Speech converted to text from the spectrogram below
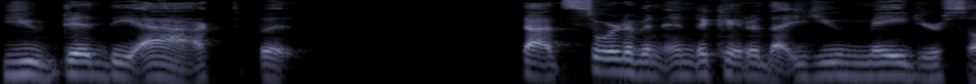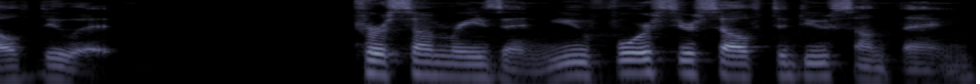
you did the act, but that's sort of an indicator that you made yourself do it for some reason. You force yourself to do something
